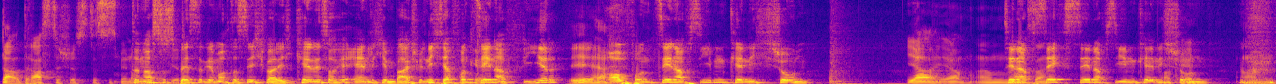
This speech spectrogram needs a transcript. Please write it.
da drastisches. Das ist mir Dann hast du es besser gemacht als ich, weil ich kenne solche ähnlichen Beispiele. Nicht ja von okay. 10 auf 4, yeah. aber von 10 auf 7 kenne ich schon. Ja, ja. Ähm, 10 auf sein. 6, 10 auf 7 kenne ich okay. schon. Ähm,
